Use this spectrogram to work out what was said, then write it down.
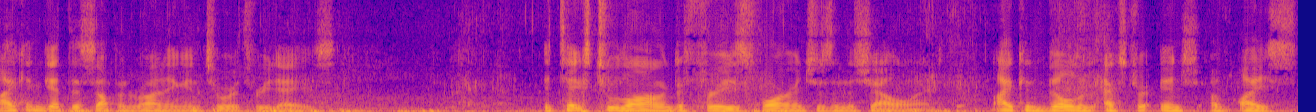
I can get this up and running in two or three days. It takes too long to freeze four inches in the shallow end. I can build an extra inch of ice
